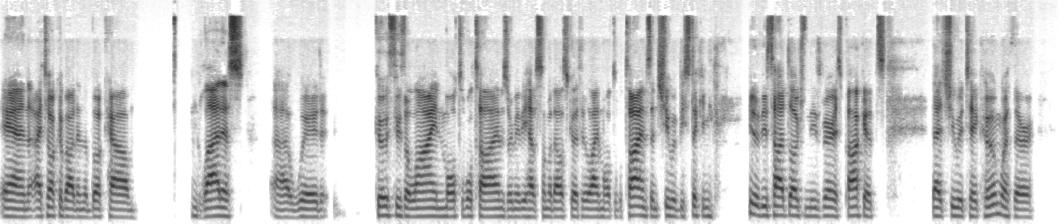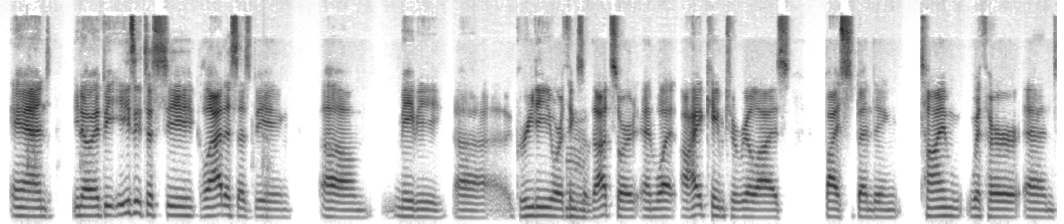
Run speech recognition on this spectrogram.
And I talk about in the book how Gladys uh, would go through the line multiple times, or maybe have someone else go through the line multiple times, and she would be sticking you know these hot dogs in these various pockets that she would take home with her and you know it'd be easy to see gladys as being um maybe uh greedy or things mm. of that sort and what i came to realize by spending time with her and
